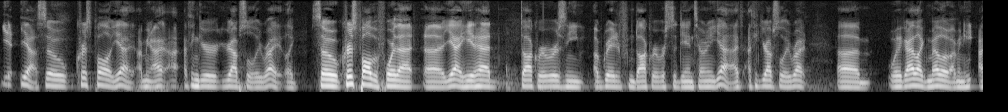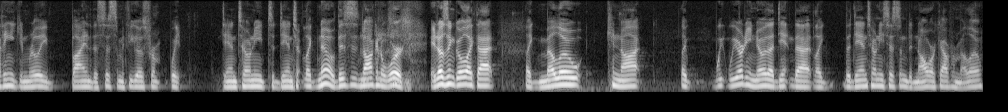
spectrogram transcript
Yeah, yeah. So Chris Paul, yeah. I mean, I, I think you're you're absolutely right. Like, so Chris Paul before that, uh, yeah, he had Doc Rivers and he upgraded from Doc Rivers to D'Antoni. Yeah, I, I think you're absolutely right. Um, with a guy like Melo, I mean, he, I think he can really buy into the system if he goes from wait D'Antoni to D'Antoni. Like, no, this is not going to work. It doesn't go like that. Like Melo cannot. Like we, we already know that Dan, that like the D'Antoni system did not work out for Melo.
